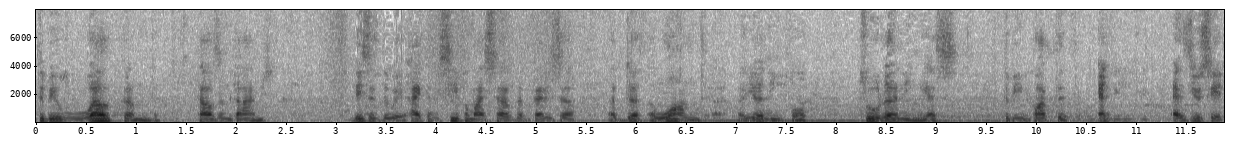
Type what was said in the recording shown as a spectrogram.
to be welcomed a thousand times. This is the way I can see for myself that there is a, a dearth, a want, a yearning for true learning, yes, to be imparted. And as you said,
